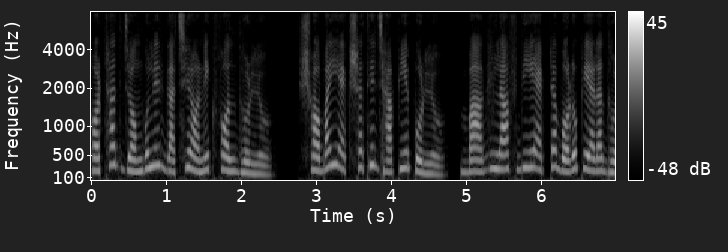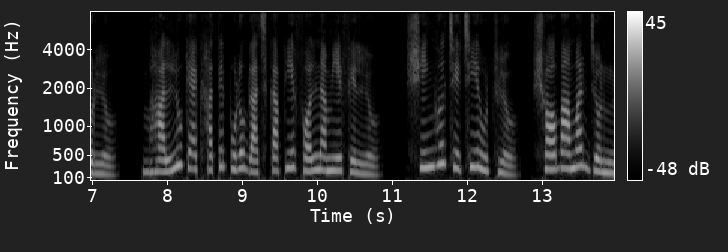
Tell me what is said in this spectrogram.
হঠাৎ জঙ্গলের গাছে অনেক ফল ধরল। সবাই একসাথে ঝাঁপিয়ে পড়ল। বাঘ লাফ দিয়ে একটা বড় পেয়ারা ধরল। ভাল্লুক এক হাতে পুরো গাছ কাঁপিয়ে ফল নামিয়ে ফেলল। সিংহ চেঁচিয়ে উঠল, সব আমার জন্য।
